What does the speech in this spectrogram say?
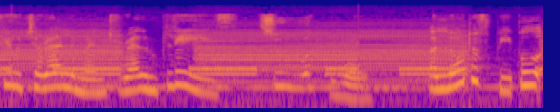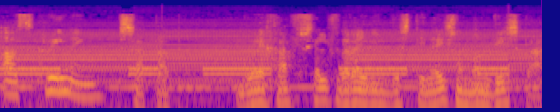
future element realm please. Sure. A lot of people are screaming. Shut up. We have self-driving destination on this car.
